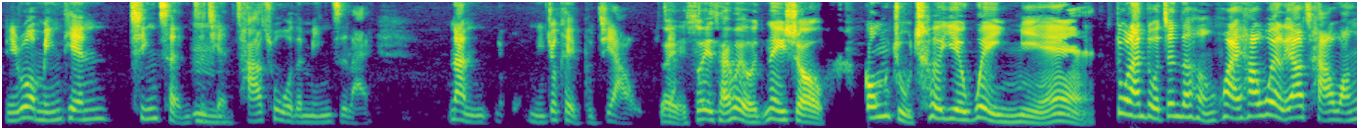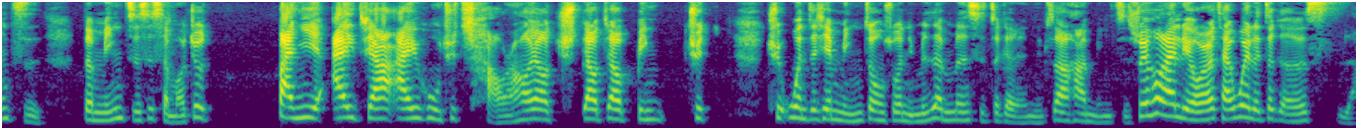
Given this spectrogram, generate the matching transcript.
你如果明天清晨之前查出我的名字来，嗯、那你，就可以不嫁我。”对，所以才会有那首《公主彻夜未眠》。杜兰朵真的很坏，她为了要查王子的名字是什么，就半夜挨家挨户去吵，然后要要叫兵去。去问这些民众说：“你们认不认识这个人？你知道他的名字？”所以后来柳儿才为了这个而死啊！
